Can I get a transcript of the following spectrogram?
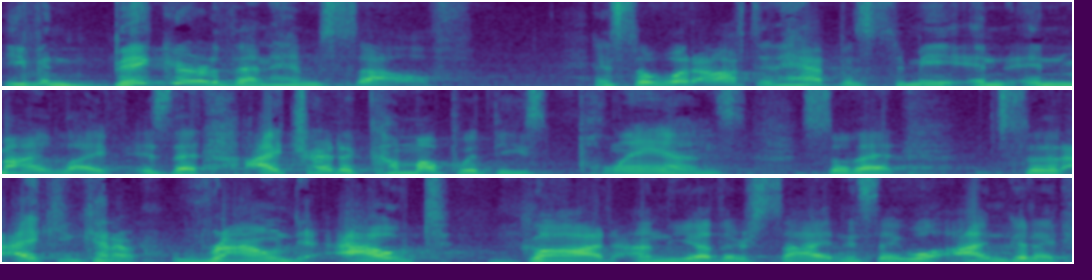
even bigger than himself. And so, what often happens to me in, in my life is that I try to come up with these plans so that, so that I can kind of round out God on the other side and say, well, I'm going to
